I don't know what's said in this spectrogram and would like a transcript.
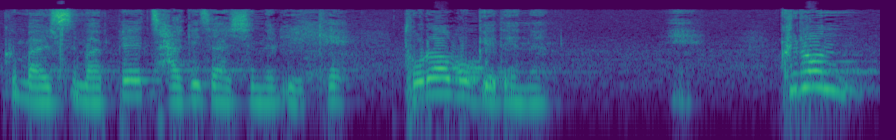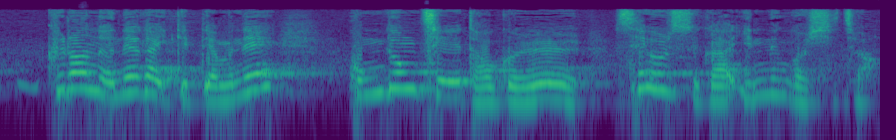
그 말씀 앞에 자기 자신을 이렇게 돌아보게 되는 예. 그런 그런 은혜가 있기 때문에 공동체의 덕을 세울 수가 있는 것이죠.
